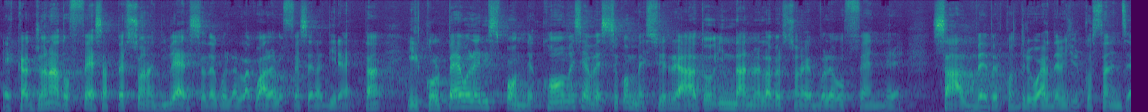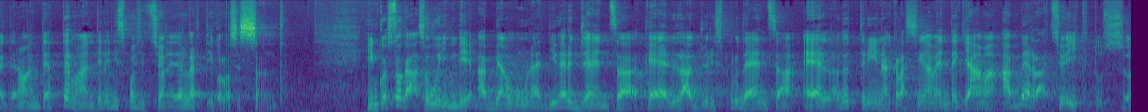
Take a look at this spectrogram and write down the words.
è cagionata offesa a persona diversa da quella alla quale l'offesa era diretta, il colpevole risponde come se avesse commesso il reato in danno della persona che voleva offendere, salve per quanto riguarda le circostanze aggravanti e attenuanti le disposizioni dell'articolo 60. In questo caso quindi abbiamo una divergenza che la giurisprudenza e la dottrina classicamente chiama aberratio ictus.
